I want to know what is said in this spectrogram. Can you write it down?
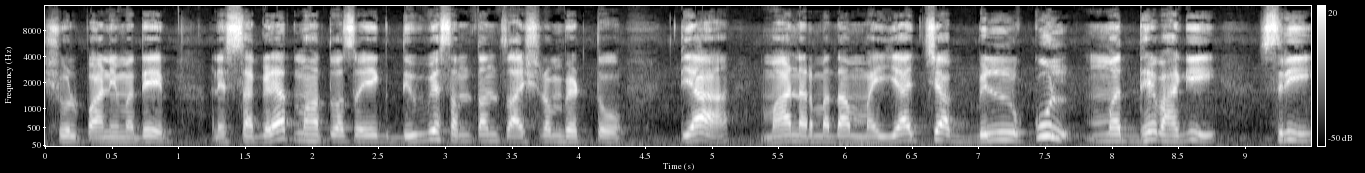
शूलपाणीमध्ये. आणि सगळ्यात महत्त्वाचं एक दिव्य संतांचा आश्रम भेटतो. त्या मा नर्मदा मैयाच्या बिलकुल मध्यभागी श्री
